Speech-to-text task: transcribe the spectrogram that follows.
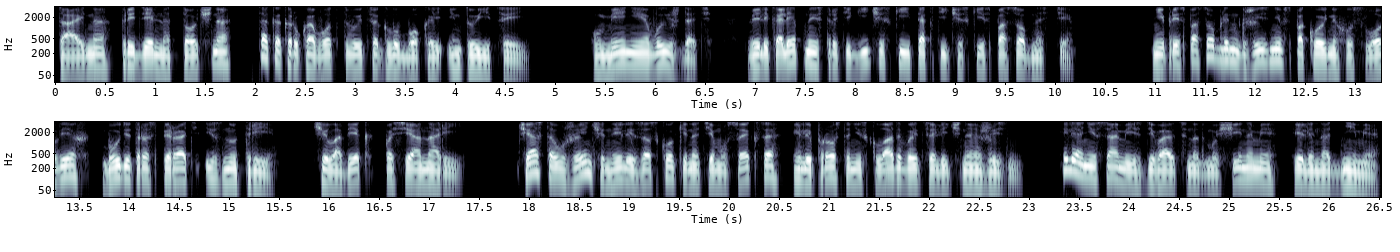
тайно, предельно точно, так как руководствуется глубокой интуицией. Умение выждать, великолепные стратегические и тактические способности. Не приспособлен к жизни в спокойных условиях, будет распирать изнутри. Человек-пассионарий. Часто у женщин или заскоки на тему секса, или просто не складывается личная жизнь. Или они сами издеваются над мужчинами, или над ними.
